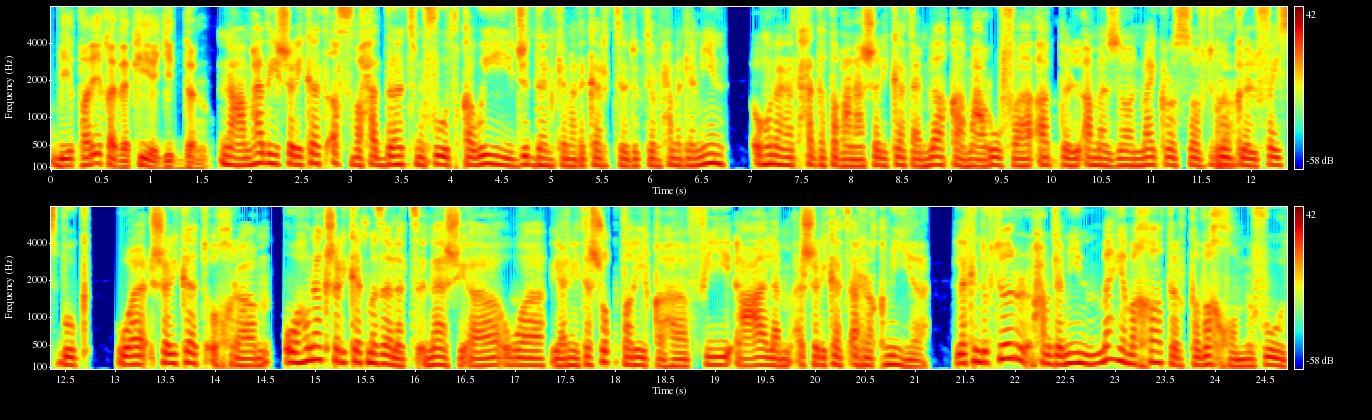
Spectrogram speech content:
بطريقة ذكية جدا. نعم هذه الشركات أصبحت ذات نفوذ قوي جدا كما ذكرت دكتور محمد لمين وهنا نتحدث طبعا عن شركات عملاقة معروفة ابل، امازون، مايكروسوفت، جوجل، نعم. فيسبوك وشركات أخرى وهناك شركات ما زالت ناشئة ويعني تشق طريقها في عالم الشركات الرقمية لكن دكتور محمد لمين ما هي مخاطر تضخم نفوذ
